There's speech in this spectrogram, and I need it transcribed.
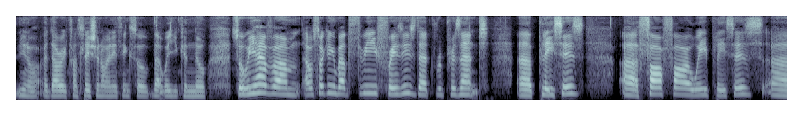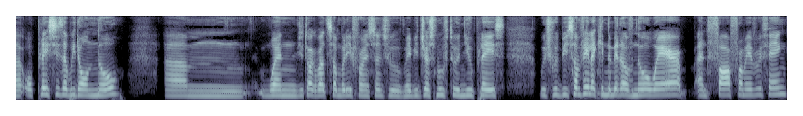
you know a direct translation or anything. So that way you can know. So we have. Um, I was talking about three phrases that represent uh, places, uh, far far away places, uh, or places that we don't know. Um, when you talk about somebody, for instance, who maybe just moved to a new place which would be something like in the middle of nowhere and far from everything.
